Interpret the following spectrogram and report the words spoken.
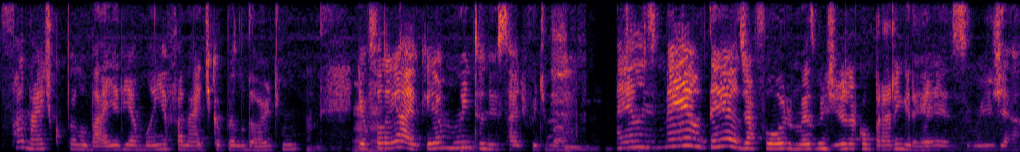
fanático pelo Bayern e a mãe é fanática pelo Dortmund. E eu Uhum. falei, ah, eu queria muito no estádio de futebol. Aí eles, meu Deus, já foram. No mesmo dia já compraram ingresso e já.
